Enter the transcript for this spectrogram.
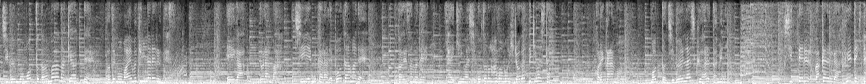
自分ももっと頑張らなきゃってとても前向きになれるんです。映画ドラマ CM からレポーターまでおかげさまで最近は仕事の幅も広がってきました。これからももっと自分らしくあるために。知ってるわかるが増えてきた。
